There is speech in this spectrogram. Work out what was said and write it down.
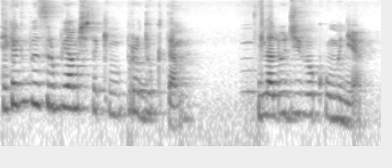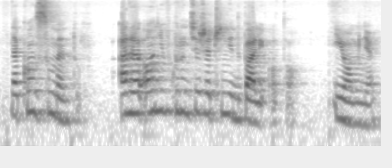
Tak jakby zrobiłam się takim produktem dla ludzi wokół mnie dla konsumentów. Ale oni w gruncie rzeczy nie dbali o to i o mnie.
